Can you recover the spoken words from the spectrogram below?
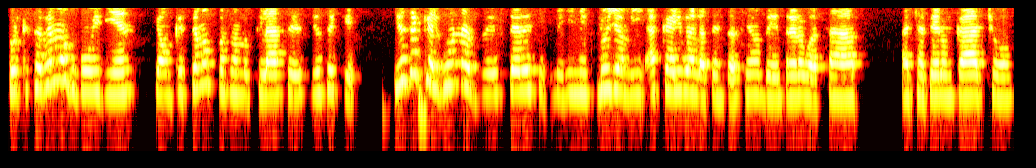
porque sabemos muy bien que aunque estemos pasando clases, yo sé que yo sé que algunas de ustedes, y me incluyo a mí, ha caído en la tentación de entrar a WhatsApp, a chatear un cacho,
